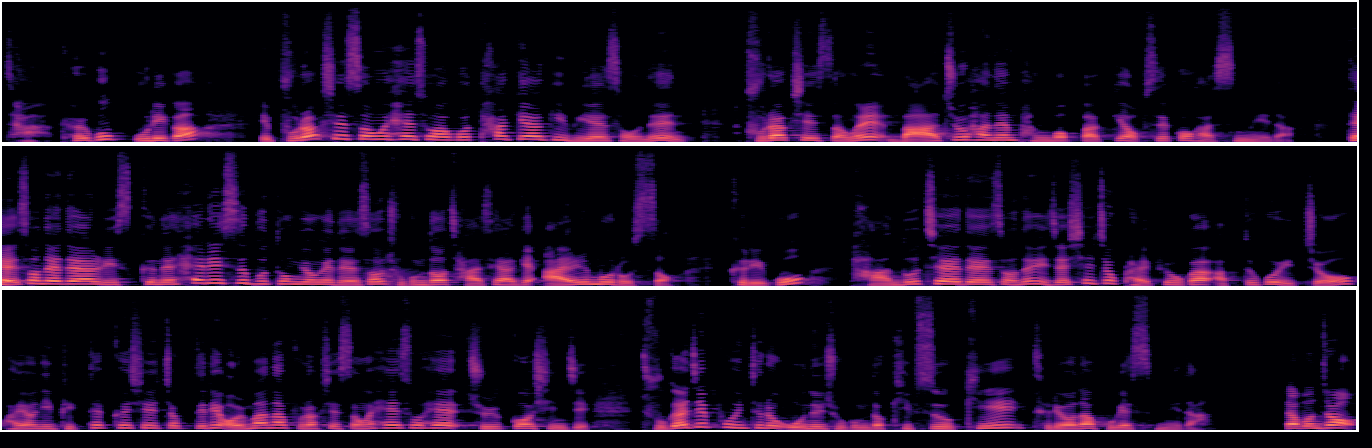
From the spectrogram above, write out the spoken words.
자, 결국 우리가 이 불확실성을 해소하고 타개하기 위해서는 불확실성을 마주하는 방법밖에 없을 것 같습니다. 대선에 대한 리스크는 해리스 부통령에 대해서 조금 더 자세하게 알므로써 그리고 반도체에 대해서는 이제 실적 발표가 앞두고 있죠. 과연 이 빅테크 실적들이 얼마나 불확실성을 해소해 줄 것인지 두 가지 포인트를 오늘 조금 더 깊숙이 들여다보겠습니다. 자, 먼저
